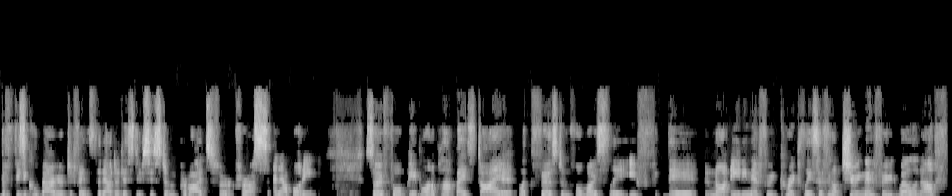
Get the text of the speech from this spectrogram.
the physical barrier of defense that our digestive system provides for, for us and our body. So for people on a plant-based diet, like first and foremostly, if they're not eating their food correctly, so they're not chewing their food well enough,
